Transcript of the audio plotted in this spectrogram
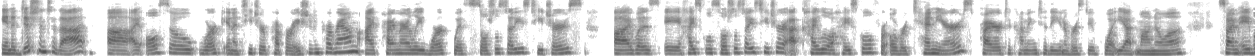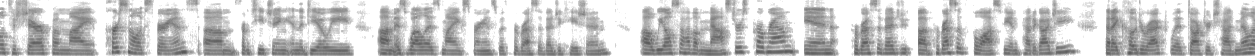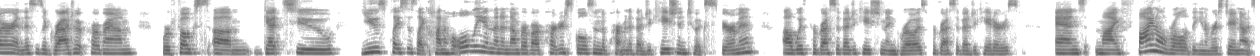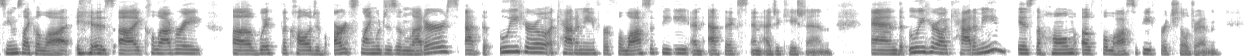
In addition to that, uh, I also work in a teacher preparation program. I primarily work with social studies teachers I was a high school social studies teacher at Kailua High School for over 10 years prior to coming to the University of Hawaii at Manoa. So I'm able to share from my personal experience um, from teaching in the DOE, um, as well as my experience with progressive education. Uh, we also have a master's program in progressive, uh, progressive philosophy and pedagogy that I co-direct with Dr. Chad Miller. And this is a graduate program where folks um, get to use places like Hanahauoli and then a number of our partner schools in the Department of Education to experiment uh, with progressive education and grow as progressive educators. And my final role at the university, I know it seems like a lot, is I collaborate uh, with the College of Arts, Languages, and Letters at the Uehiro Academy for Philosophy and Ethics and Education. And the Uehiro Academy is the home of philosophy for children.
